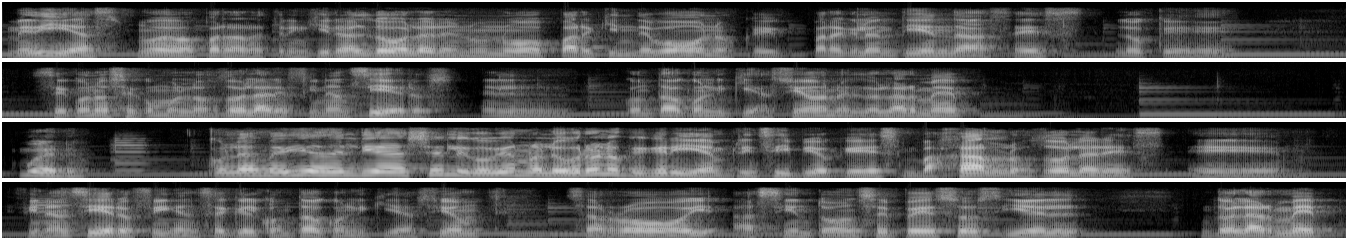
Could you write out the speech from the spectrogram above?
medidas nuevas para restringir al dólar en un nuevo parking de bonos, que para que lo entiendas es lo que se conoce como los dólares financieros, el contado con liquidación, el dólar MEP, Bueno, con las medidas del día de ayer el gobierno logró lo que quería en principio, que es bajar los dólares eh, financieros. Fíjense que el contado con liquidación cerró hoy a 111 pesos y el dólar MEP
